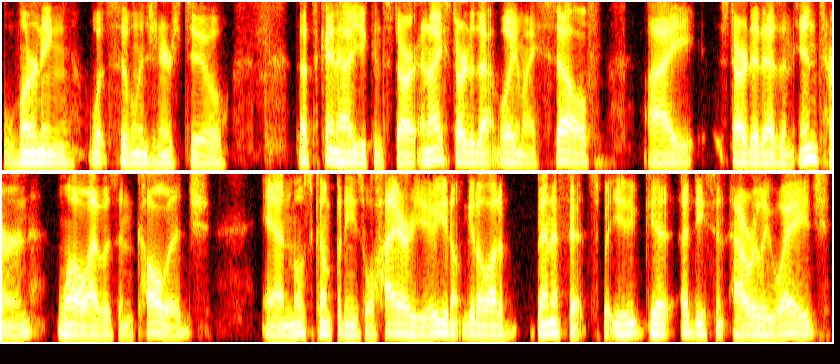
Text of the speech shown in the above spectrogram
learning what civil engineers do. That's kind of how you can start. And i started that way myself. I started as an intern while i was in college. And most companies will hire you. You don't get a lot of benefits but you get a decent hourly wage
